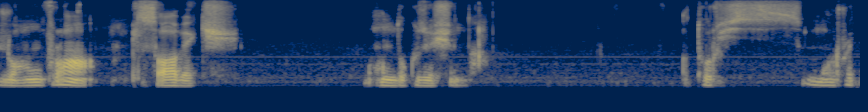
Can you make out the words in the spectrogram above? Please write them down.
Juan Fran. Sağ bek. 19 yaşında. Atoris Moretti.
